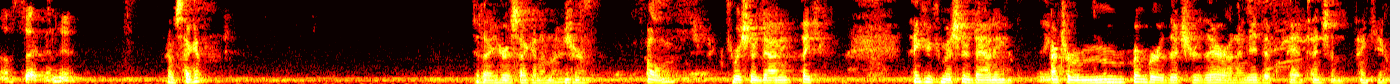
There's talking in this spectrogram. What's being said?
I'll second it. Have a second? Did I hear a second? I'm not sure. Oh, Commissioner Downey, thank you. Thank you, Commissioner Downey. I have to remember that you're there and I need to pay attention. Thank you.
